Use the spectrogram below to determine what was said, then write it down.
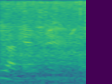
いやね。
